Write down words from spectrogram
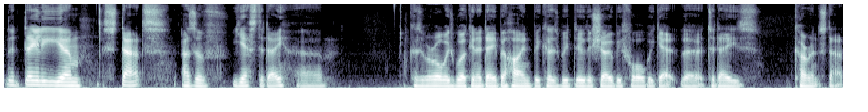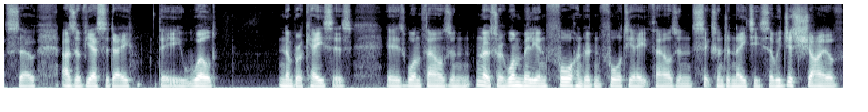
the daily um, stats as of yesterday, because we're always working a day behind because we do the show before we get the today's current stats. So as of yesterday, the world number of cases is 1,000, no, sorry, 1,448,680. So we're just shy of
